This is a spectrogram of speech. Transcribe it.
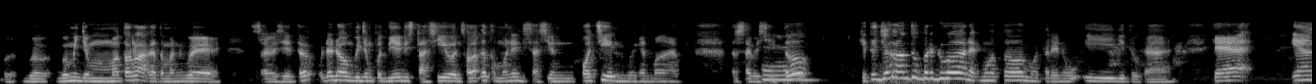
gue gue minjem motor lah ke teman gue terus habis itu udah dong gue jemput dia di stasiun. Soalnya ketemunya di stasiun Pocin gue ingat banget. Terus habis Hmm. itu kita jalan tuh berdua naik motor muterin UI gitu kan. Kayak yang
